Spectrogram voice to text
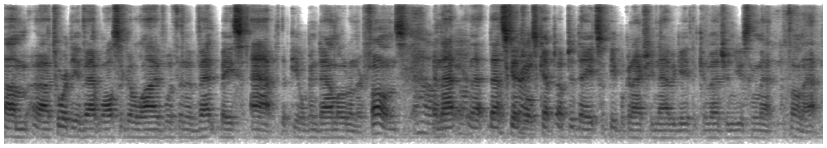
um, uh, toward the event, we'll also go live with an event-based app that people can download on their phones. Oh, and that, yeah. that, that schedule is kept up to date so people can actually navigate the convention using that phone app.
